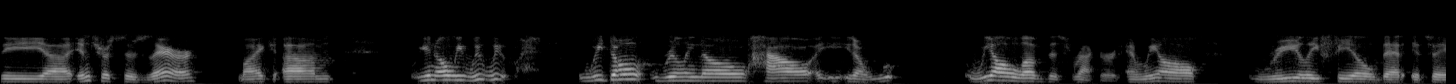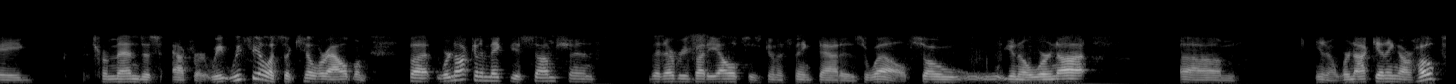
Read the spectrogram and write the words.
the uh, interest is there, Mike. Um, you know, we, we we we don't really know how. You know, we all love this record, and we all really feel that it's a tremendous effort. We we feel it's a killer album, but we're not going to make the assumption that everybody else is going to think that as well. So, you know, we're not um, you know we're not getting our hopes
